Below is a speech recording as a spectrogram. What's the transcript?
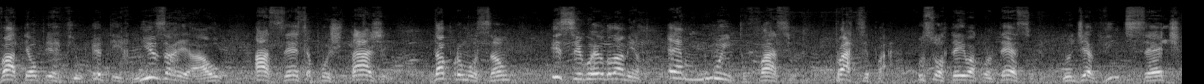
vá até o perfil Eterniza Real, acesse a postagem da promoção e siga o regulamento. É muito fácil participar. O sorteio acontece no dia 27,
